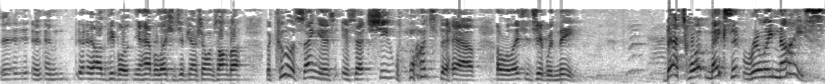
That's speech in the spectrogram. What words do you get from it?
and, other people you know, have relationships, you understand what I'm talking about? The coolest thing is, is that she wants to have a relationship with me. That's what makes it really nice.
